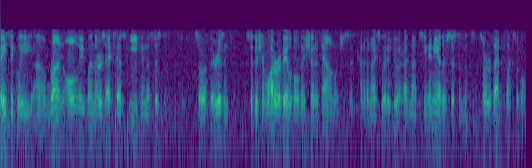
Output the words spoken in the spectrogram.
basically uh, run only when there's excess heat in the system. So if there isn't sufficient water available, they shut it down, which is a, kind of a nice way to do it. I've not seen any other system that's sort of that flexible.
